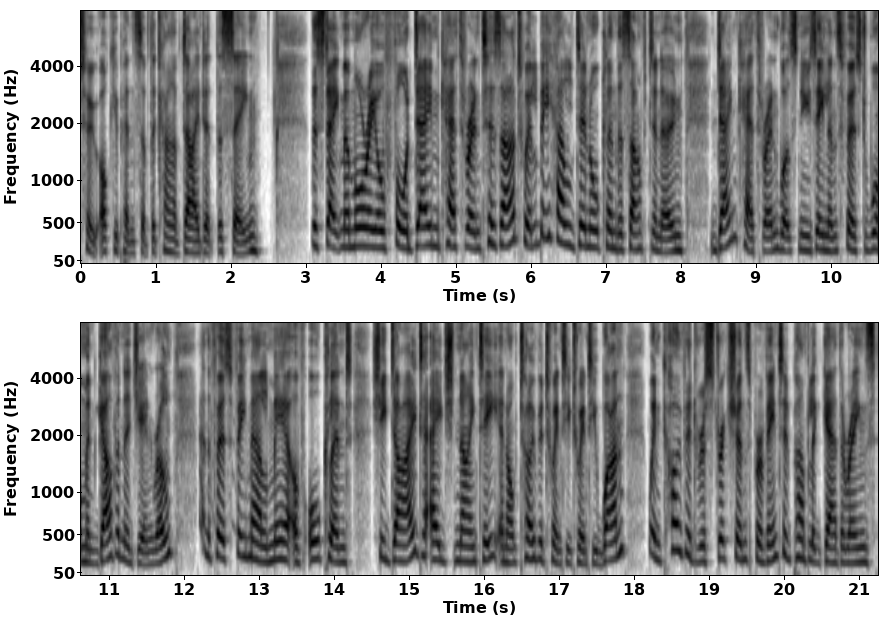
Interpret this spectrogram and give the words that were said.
Two occupants of the car died at the scene. The State Memorial for Dame Catherine Tizard will be held in Auckland this afternoon. Dame Catherine was New Zealand's first woman Governor General and the first female Mayor of Auckland. She died aged 90 in October 2021 when COVID restrictions prevented public gatherings.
